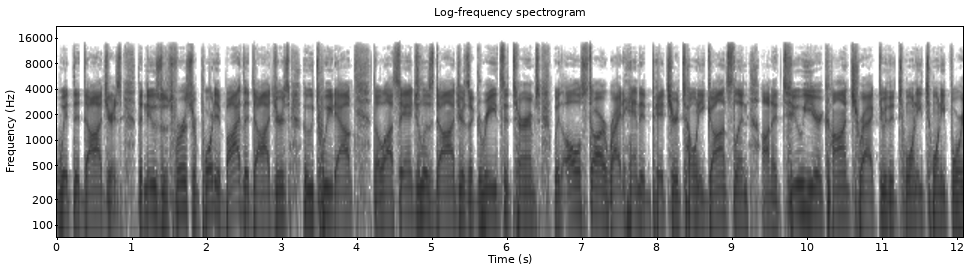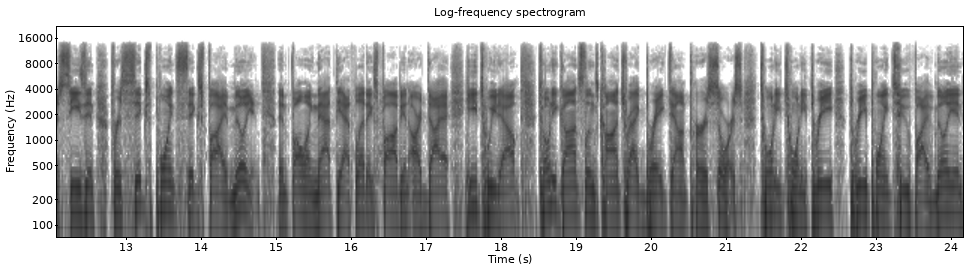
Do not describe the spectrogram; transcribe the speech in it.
with the Dodgers. The news was first reported by the Dodgers, who tweet out the Los Angeles Dodgers agreed to terms with all star right handed pitcher Tony Gonsolin on a two year contract through the 2024 season for 6.65 million. Then following that, the Athletic's Fabian Ardaya, he tweet out Tony Gonsolin's contract breakdown per source. 2023, 3.25 million.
